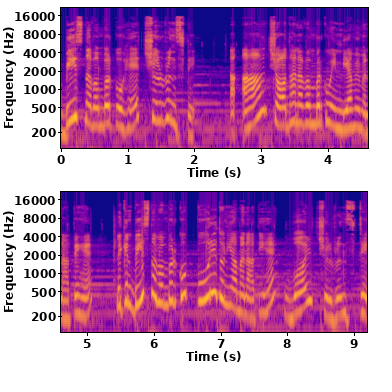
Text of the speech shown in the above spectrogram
20 नवंबर को है चिल्ड्रंस डे। चौदह नवंबर को इंडिया में मनाते हैं लेकिन 20 नवंबर को पूरी दुनिया मनाती है वर्ल्ड चिल्ड्रंस डे।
